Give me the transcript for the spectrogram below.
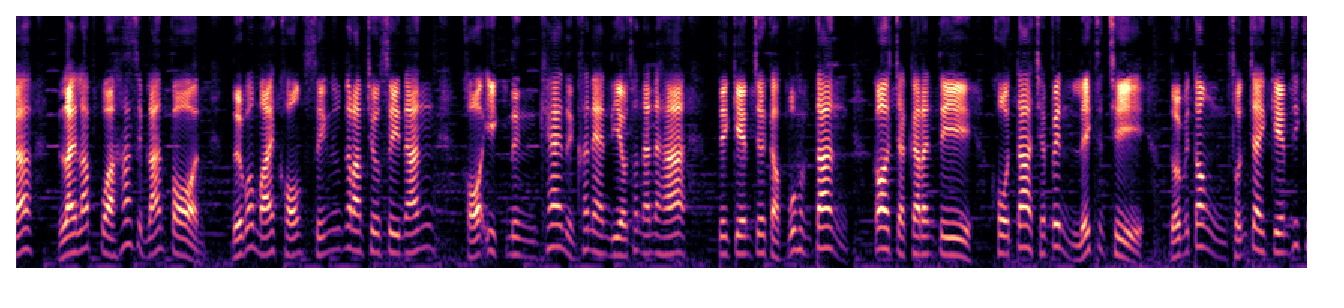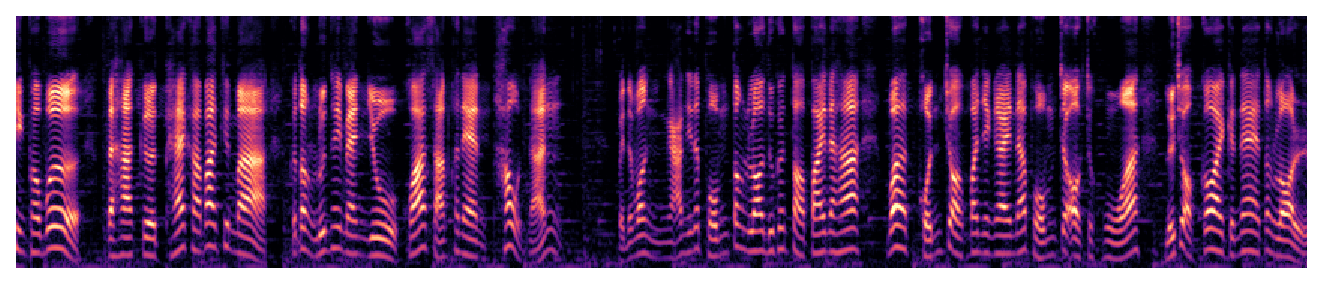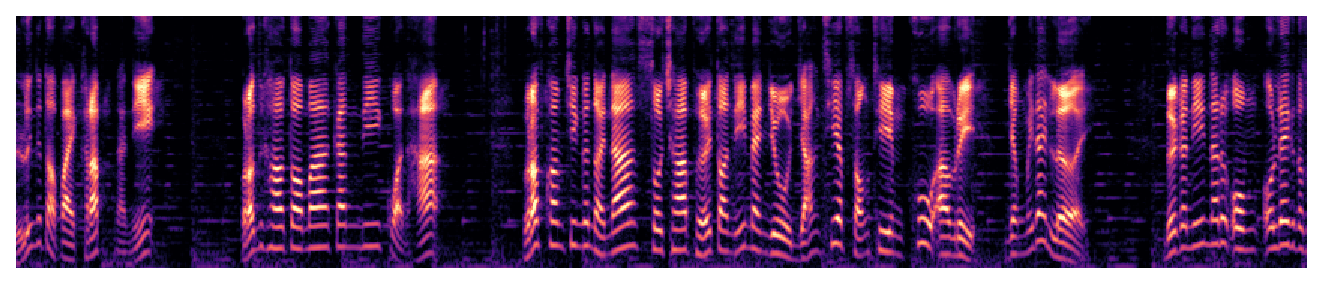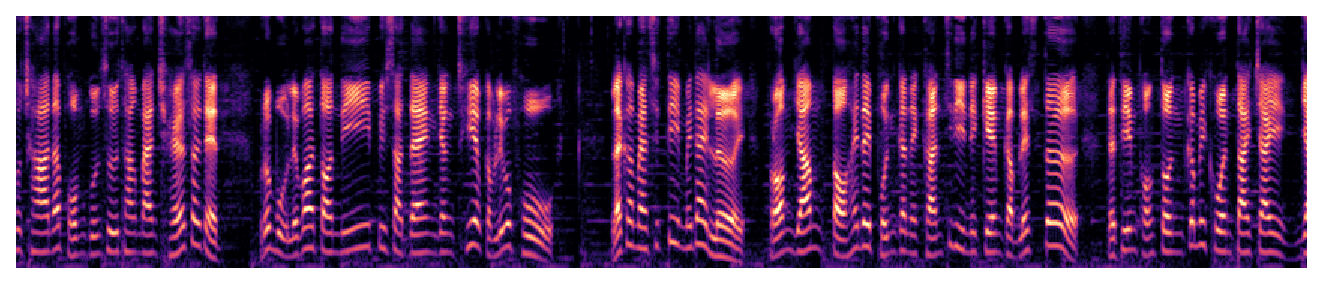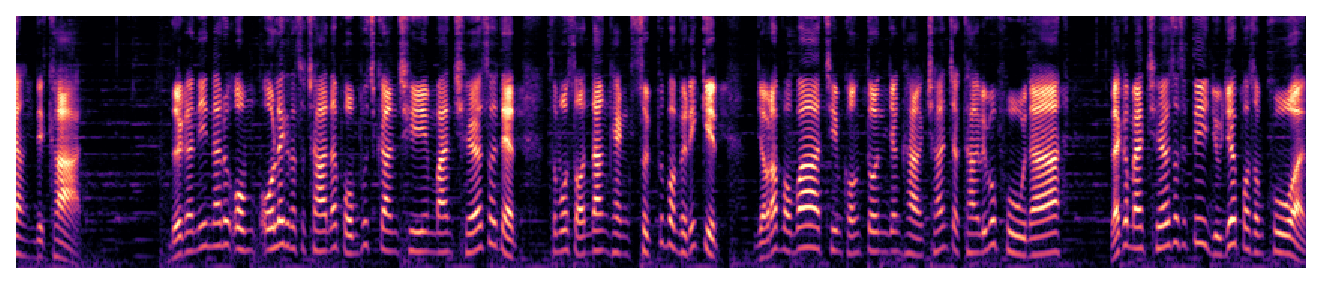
รายรับกว่า 50 ล้านปอนด์โดยเป้าหมายของสิงห์กรามเชลซีนั้น ขออีกหนึ่งแค่หนึ่งคะแนนเดียวเท่านั้นนะฮะ ในเกมเจอกับวูฟแฮมตันก็จะการันตีโคต้าแชมเปี้ยนลีกทันทีโดยไม่ต้องสนใจเกมที่ King Power แต่หากเกิดแพ้คาบ้านขึ้นมา ก็ต้องลุ้นให้แมนยูคว้า 3 คะแนนเท่านั้นเป็นว่างานนี้นะผมต้องรอดูกันต่อไปนะฮะ ว่าผลจะออกมายังไงนะผมจะออกจากหัว หรือจะออกก้อยกันแน่ต้องรอลุ้นกันต่อไปครับงานนี้ราดูข่าวต่อมากันดีกว่านะฮะรับความจริงกันหน่อยนะ โซชาเผยตอนนี้แมนยูยังเทียบ 2 ทีมคู่อาริยังไม่ได้เลย โดยกันนี้นารุอมโอเล่กันโซชานะผมกุนซือทางแมนเชสเตอร์เต็ดระบุเลยว่าตอนนี้ปีศาจแดงยังเทียบกับลิเวอร์พูลและก็แมนซิตี้ไม่ได้เลย พร้อมย้ำต่อให้ได้ผลการแข่งขันที่ดีในเกมกับเลสเตอร์ แต่ทีมของตนก็ไม่ควรตายใจอย่างเด็ดขาด โดยการนี้นารุอมโอเล็กนัสชานะผมผู้จัดการทีมแมนเชสเตอร์เต็ดสโมสรดังแห่งศึกฟุตบอลเมียร์ลีกยอมรับมาว่าทีมของตนยังห่างชั้นจากทางลิเวอร์พูลนะ และก็แมนเชสเตอร์ซิตี้อยู่เยอะพอสมควร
